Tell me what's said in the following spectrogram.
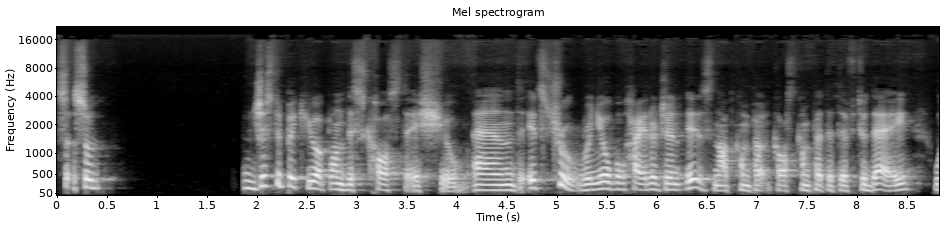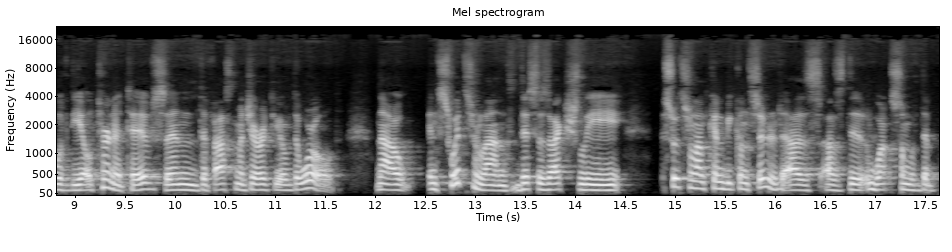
so, so just to pick you up on this cost issue, and it's true, renewable hydrogen is not comp- cost competitive today with the alternatives in the vast majority of the world. Now, in Switzerland, this is actually Switzerland can be considered as as the some of the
